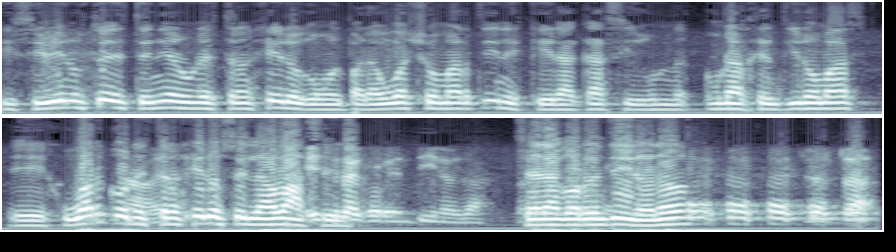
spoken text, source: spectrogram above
Y si bien ustedes tenían un extranjero como el paraguayo Martínez, que era casi un, un argentino más, eh, jugar con extranjeros en la base. era correntino ya. Ya era correntino, ¿no? ya está.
